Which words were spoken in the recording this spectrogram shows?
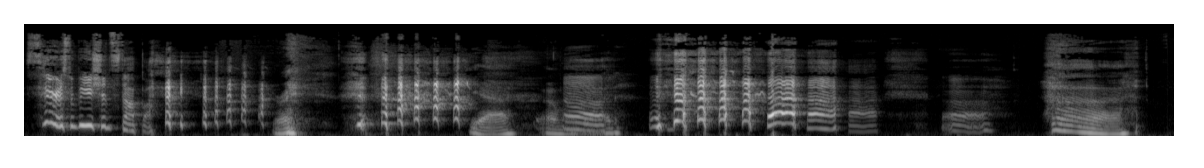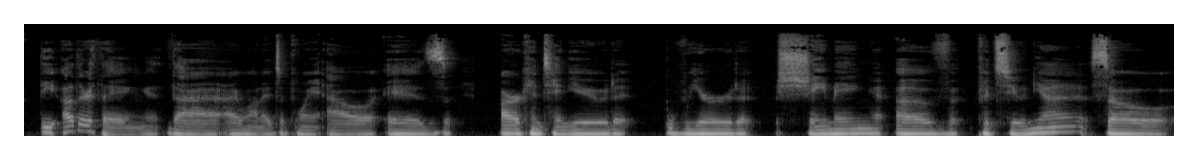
serious. Maybe you should stop by. Right? yeah. Oh my Uh. god. uh, the other thing that I wanted to point out is our continued weird shaming of Petunia. So,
